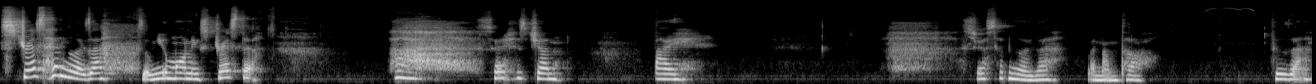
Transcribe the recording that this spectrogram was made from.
Stress hết người ra, Giống như morning stress đấy Stress hết chân, Tay. Stress hết người ra Và nằm thở. Thư giãn,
